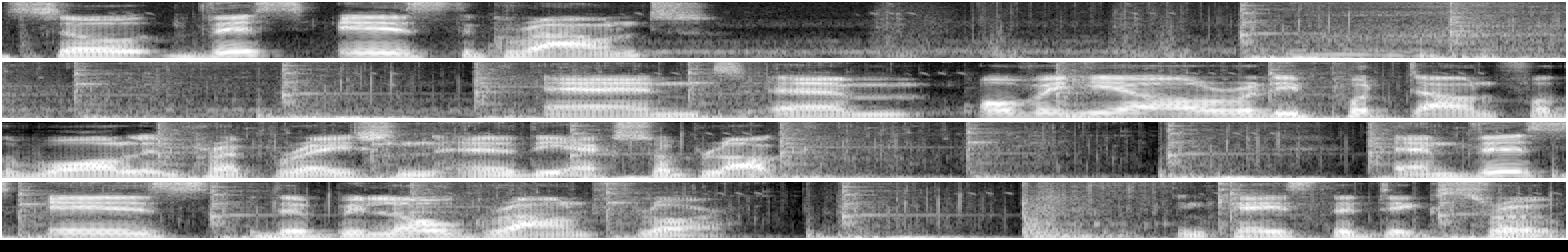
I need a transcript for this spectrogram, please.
So this is the ground. And um, over here I already put down for the wall in preparation uh, the extra block. And this is the below ground floor. In case they dig through.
